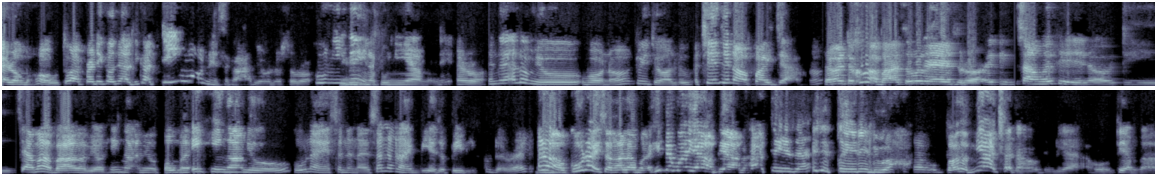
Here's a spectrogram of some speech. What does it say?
ရတော့မဟုတ်ဘူးသူက practical ကျအဓိက team work နဲ့စကားပြောလို့ဆိုတော့ကူညီတဲ့ရင်လည်းကူညီရမယ်လေအဲ့တော့ and then အဲ့လိုမျိုးပေါ့နော်တွေ့ကြလူအချင်းချင်းတော့ fight ကြနော်ဒါပေမဲ့တခုကဘာဆိုလဲဆိုတော့အဲ့ဆောင်းဝဲဖြေတော့ဒီဆရာမဘာမှမပြောဟင်းကားမျိုးပုံမှန်အိတ်ဟင်းကားမျိုးကို9နိုင်12နိုင်12နိုင်ပြီးရဆိုပြီးပြီဟုတ်တယ် right အဲ့တော့9နိုင်15လောက်မှာဟင်းတပွဲရအောင်ပြရမှာဟာတေးစမ်းအဲ့ဒီတေးတဲ့လူကဘာလို့မြချက်တာလို့လူတွေကဟိုတည့်မလား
